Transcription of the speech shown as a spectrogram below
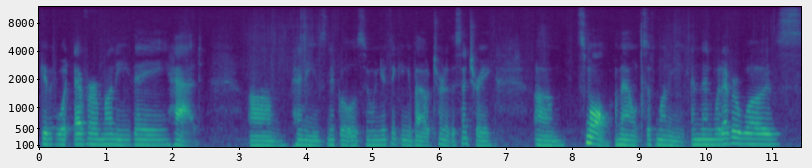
give whatever money they had um, pennies nickels and when you're thinking about turn of the century um, small amounts of money and then whatever was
